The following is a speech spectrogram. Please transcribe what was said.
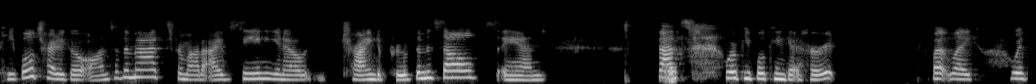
people try to go onto the mats from what I've seen. You know, trying to prove themselves, and that's where people can get hurt. But like with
